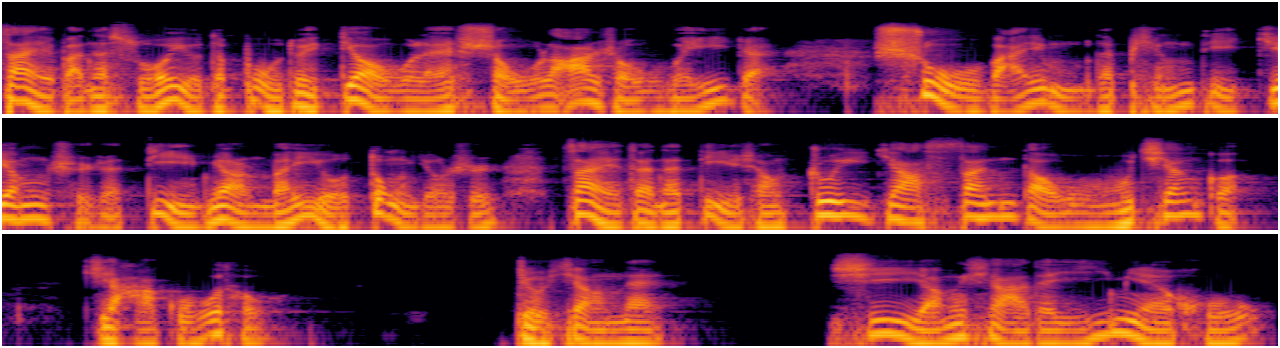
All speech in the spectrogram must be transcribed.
再把那所有的部队调过来，手拉手围着。数百亩的平地僵持着，地面没有动静时，再在那地上追加三到五千个假骨头，就像那夕阳下的一面湖。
